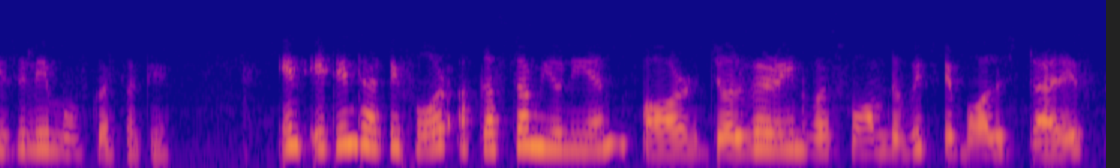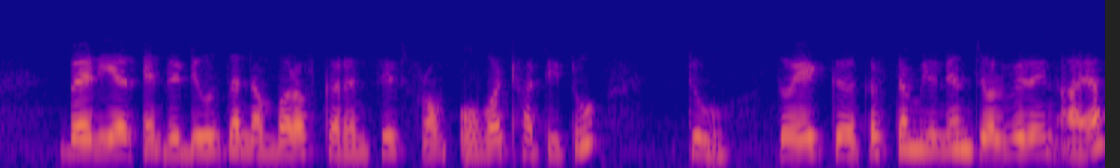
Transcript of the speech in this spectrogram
इजीली मूव कर सके In 1834, a custom union or Jolverein was formed which abolished tariff barrier and reduced the number of currencies from over 30 to 2. तो एक कस्टम यूनियन जोलवेरेन आया,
